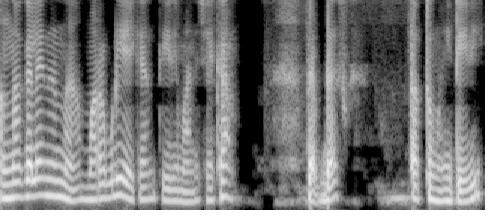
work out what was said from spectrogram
അങ്ങകലെ നിന്ന് മറുപടി അയക്കാൻ തീരുമാനിച്ചേക്കാം. വെബ് ഡെസ്ക് തത്വമൈ ടി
